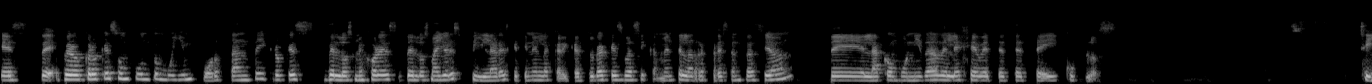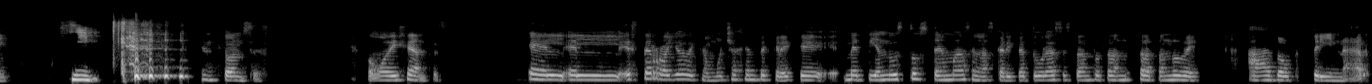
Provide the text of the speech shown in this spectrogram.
este, pero creo que es un punto muy importante y creo que es de los mejores, de los mayores pilares que tiene la caricatura, que es básicamente la representación de la comunidad LGBTTIQ+. Sí. Sí. Entonces, como dije antes, el, el, este rollo de que mucha gente cree que metiendo estos temas en las caricaturas están tratando de adoctrinar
